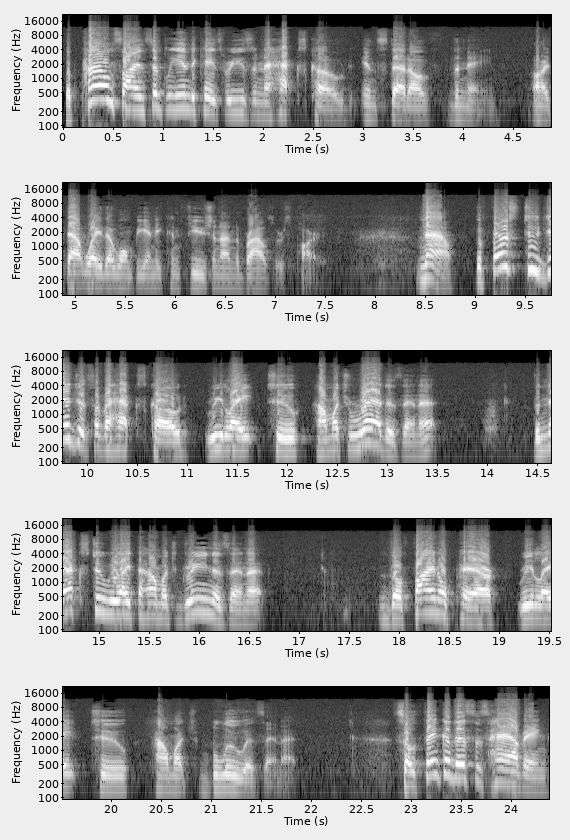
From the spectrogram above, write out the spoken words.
The pound sign simply indicates we're using the hex code instead of the name. All right, that way there won't be any confusion on the browser's part. Now, the first two digits of a hex code relate to how much red is in it. The next two relate to how much green is in it. The final pair relate to how much blue is in it. So think of this as having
